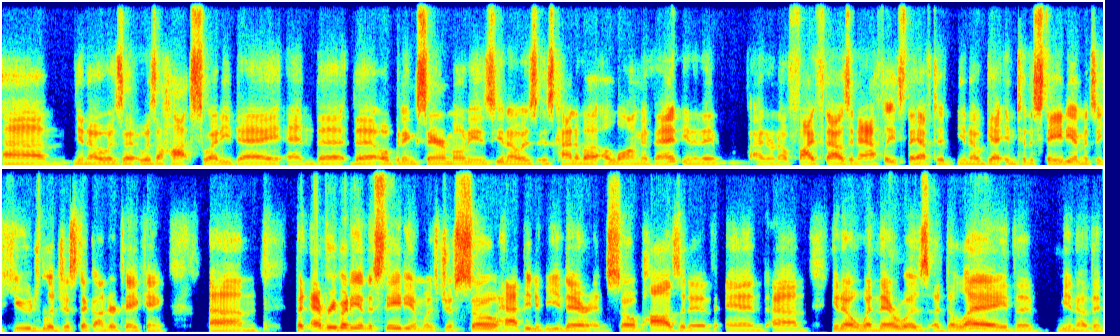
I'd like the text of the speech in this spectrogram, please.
Um, you know, it was a, it was a hot, sweaty day. And the the opening ceremonies, you know, is, is kind of a, a long event. You know, they I don't know five thousand athletes they have to you know get into the stadium. It's a huge logistic undertaking. Um, but everybody in the stadium was just so happy to be there and so positive. And um, you know, when there was a delay, the you know the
